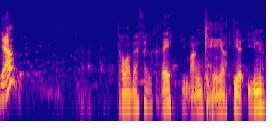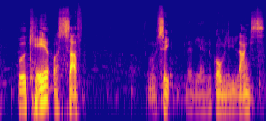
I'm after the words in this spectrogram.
Ja. Der var i hvert fald rigtig mange kager derinde. Både kage og saft. Nu må vi se, hvad vi er. Nu går vi lige langs.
